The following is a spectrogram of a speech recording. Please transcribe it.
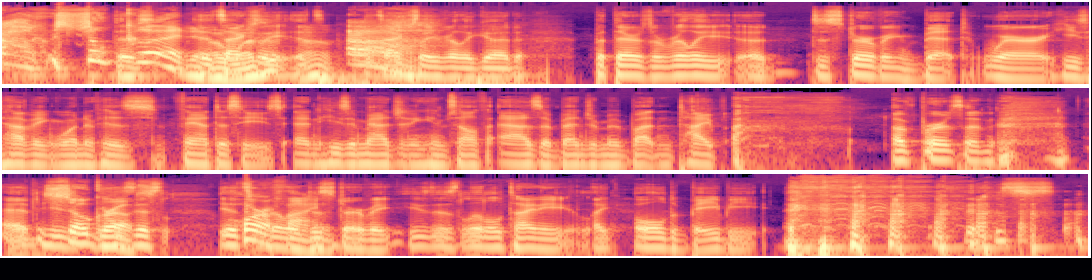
Oh, it was so There's- good. It's Oh, actually it? it's, Oh. it's actually really good. But there's a really uh, disturbing bit where he's having one of his fantasies and he's imagining himself as a Benjamin Button type of person, and he's So gross. He's this, it's really disturbing. He's this little tiny like old baby.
